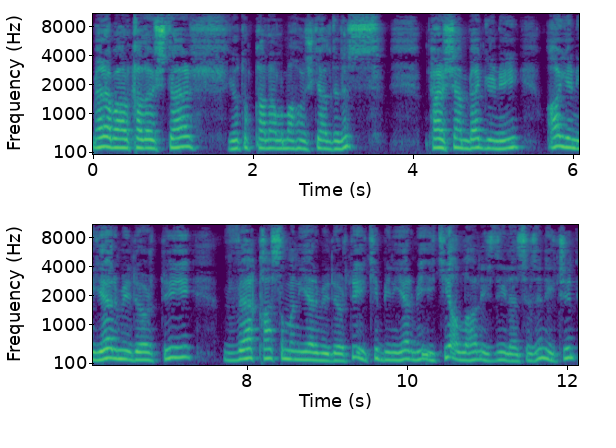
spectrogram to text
Merhaba arkadaşlar. YouTube kanalıma hoş geldiniz. Perşembe günü ayın 24'ü ve Kasım'ın 24'ü 2022 Allah'ın izniyle sizin için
